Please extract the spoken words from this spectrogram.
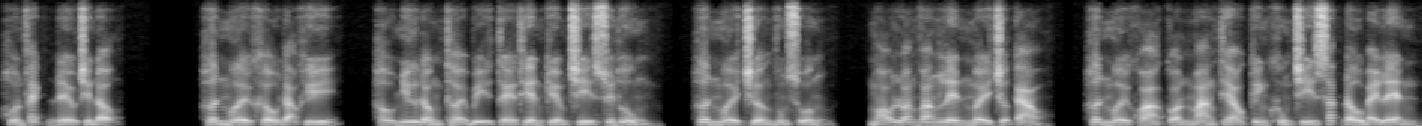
hồn phách đều chiến động. Hơn mười khẩu đạo khí, hầu như đồng thời bị tề thiên kiếm chỉ xuyên thủng, hơn mười trưởng vung xuống, máu loang văng lên mấy trượng cao, hơn mười khỏa còn mang theo kinh khủng chi sắc đầu bay lên,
